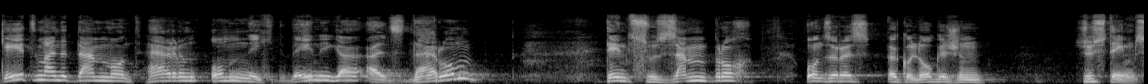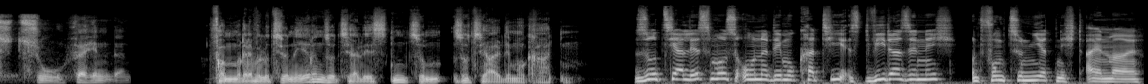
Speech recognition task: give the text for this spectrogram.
geht, meine Damen und Herren, um nicht weniger als darum, den Zusammenbruch unseres ökologischen Systems zu verhindern. Vom revolutionären Sozialisten zum Sozialdemokraten. Sozialismus ohne Demokratie ist widersinnig und funktioniert nicht einmal.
